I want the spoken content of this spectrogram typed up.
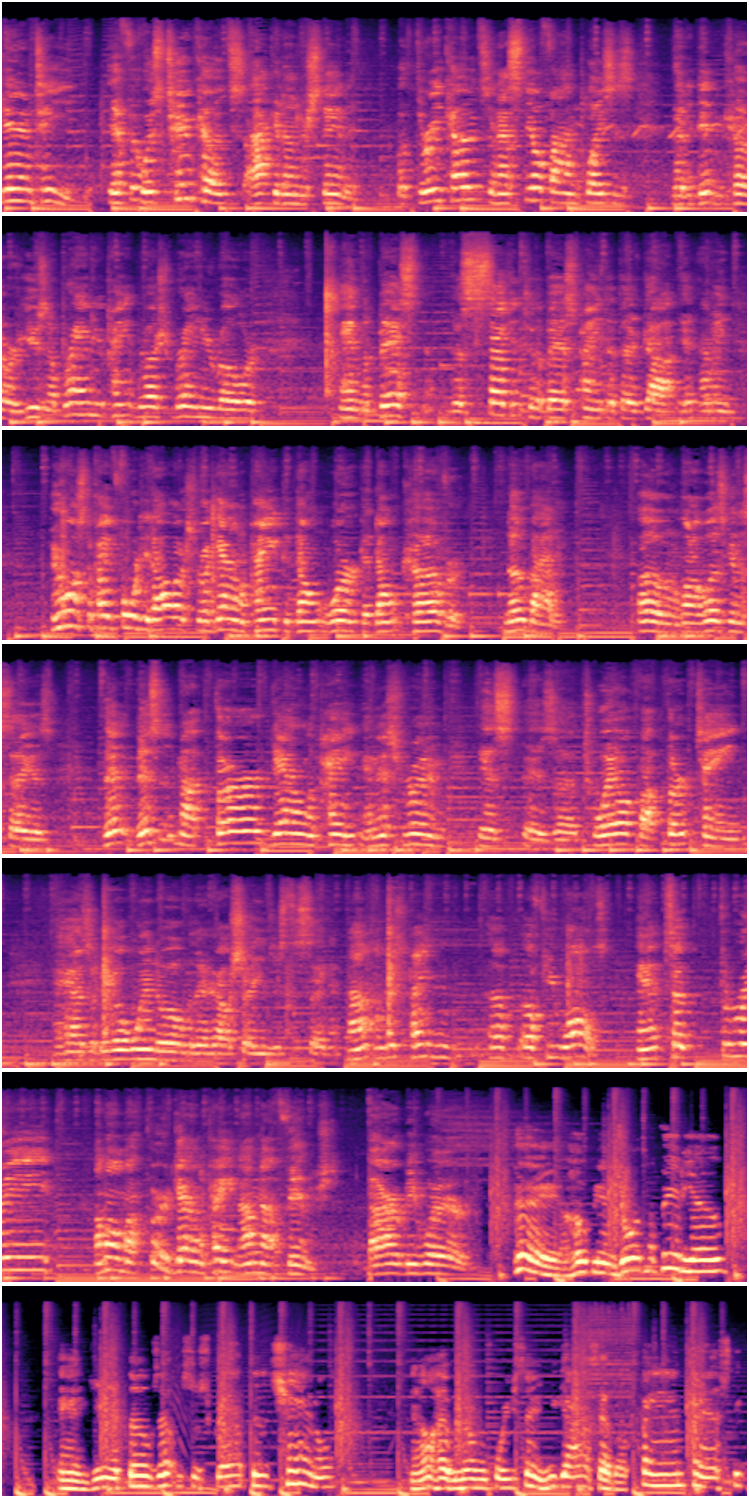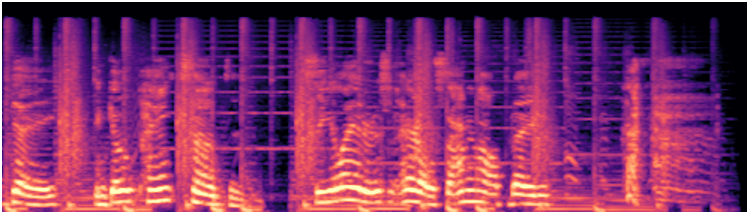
Guaranteed. If it was two coats, I could understand it but three coats and I still find places that it didn't cover using a brand new paintbrush, brand new roller, and the best, the second to the best paint that they've got. It, I mean, who wants to pay $40 for a gallon of paint that don't work, that don't cover? Nobody. Oh, and what I was going to say is, th this is my third gallon of paint and this room is, is uh, 12 by 13 it has a big old window over there. I'll show you in just a second. I'm just painting a few walls. And it took three, I'm on my third gallon of paint and I'm not finished. Buyer beware. Hey, I hope you enjoyed my video. And give me a thumbs up and subscribe to the channel. And I'll have another one for you soon. You guys have a fantastic day and go paint something. See you later. This is Harold signing off, baby.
